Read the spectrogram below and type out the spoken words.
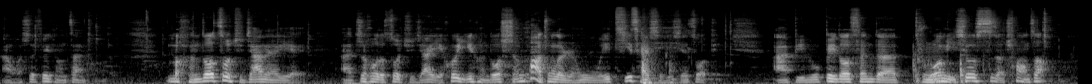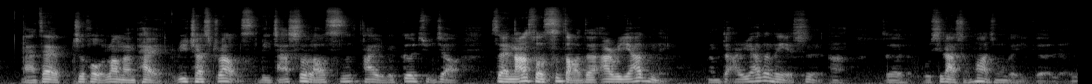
啊。我是非常赞同的。那么很多作曲家呢，也啊之后的作曲家也会以很多神话中的人物为题材写一些作品，啊，比如贝多芬的《普罗米修斯的创造》，啊，在之后浪漫派 Richard Strauss 理查施劳斯他有个歌剧叫在拿索斯岛的 Ariadne，那么这 Ariadne 也是啊，这古希腊神话中的一个人物，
